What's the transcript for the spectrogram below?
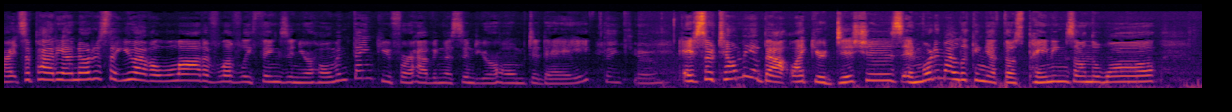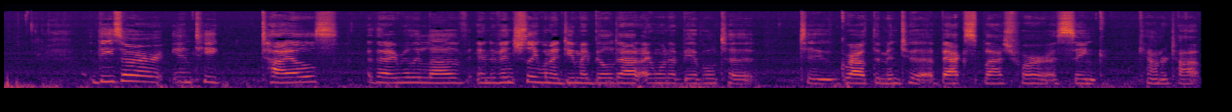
All right, so Patty, I noticed that you have a lot of lovely things in your home, and thank you for having us into your home today. Thank you. And so tell me about like your dishes, and what am I looking at, those paintings on the wall? These are antique tiles that I really love, and eventually when I do my build out, I want to be able to, to grout them into a backsplash for a sink countertop.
